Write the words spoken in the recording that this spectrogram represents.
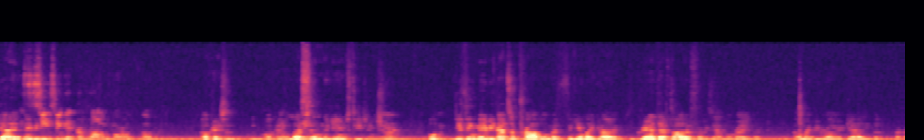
yeah it's maybe teaching it a wrong moral code. okay so okay the lesson the game's teaching sure. Yeah. Well, do you think maybe that's a problem with the game like uh, Grand Theft Auto, for example, right? I might be wrong again, but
